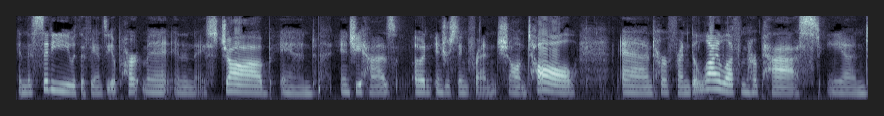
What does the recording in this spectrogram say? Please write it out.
in the city with a fancy apartment and a nice job. And and she has an interesting friend Chantal and her friend Delilah from her past. And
